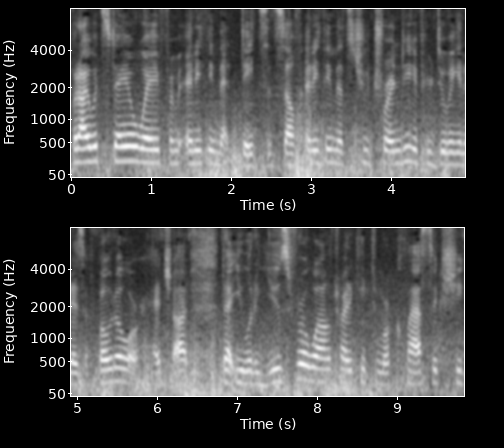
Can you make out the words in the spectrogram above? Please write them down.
But I would stay away from anything that dates itself, anything that's too trendy if you're doing it as a photo or a headshot that you want to use for a while. Try to keep to more classic chic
